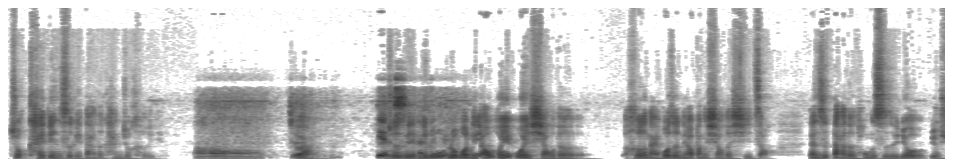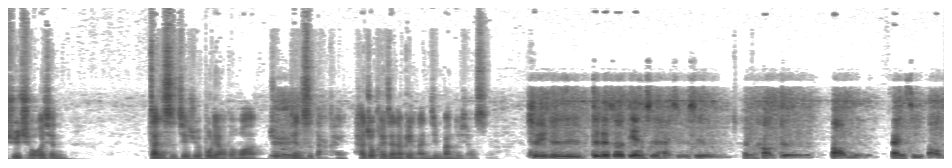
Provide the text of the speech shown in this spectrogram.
就开电视给大的看就可以。哦，对啊，就是你你如如果你要喂喂小的喝奶，或者你要帮小的洗澡，但是大的同时又有需求，而且暂时解决不了的话，就电视打开，他就可以在那边安静半个小时。所以就是这个时候电视还是是很好的保姆，三 C 保姆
